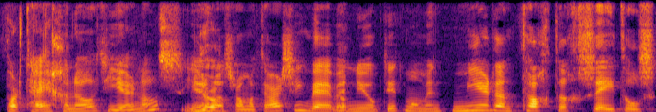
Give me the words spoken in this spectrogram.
partijgenoot Jernas, Jernas Ramatarsing, we hebben Ja. nu op dit moment meer dan 80 zetels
